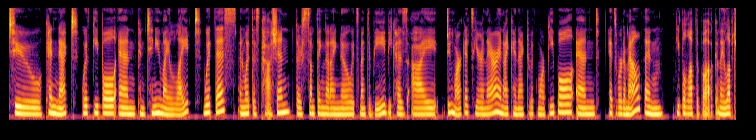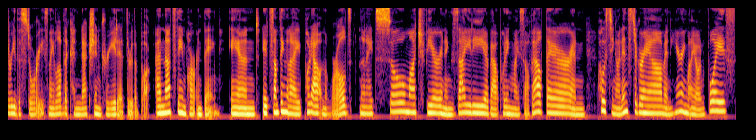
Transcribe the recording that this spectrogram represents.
to connect with people and continue my light with this and with this passion, there's something that I know it's meant to be because I do markets here and there and I connect with more people and it's word of mouth and people love the book and they love to read the stories and they love the connection created through the book. And that's the important thing. And it's something that I put out in the world. And I had so much fear and anxiety about putting myself out there and posting on Instagram and hearing my own voice.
